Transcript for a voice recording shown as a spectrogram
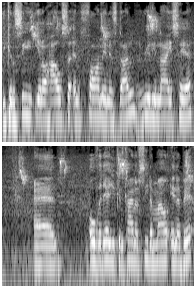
You can see, you know, how certain farming is done. Really nice here. And over there, you can kind of see the mountain a bit.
